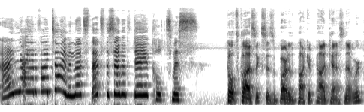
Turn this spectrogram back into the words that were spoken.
I, I had a fun time, and that's that's the seventh day of Coltsmas. Cults Classics is a part of the Pocket Podcast Network.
